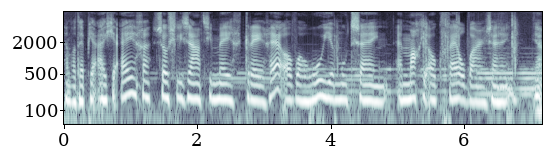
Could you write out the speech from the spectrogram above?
En wat heb je uit je eigen socialisatie meegekregen over hoe je moet zijn? En mag je ook feilbaar zijn? Ja.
